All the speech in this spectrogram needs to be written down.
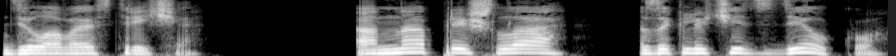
деловая встреча. Она пришла заключить сделку,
